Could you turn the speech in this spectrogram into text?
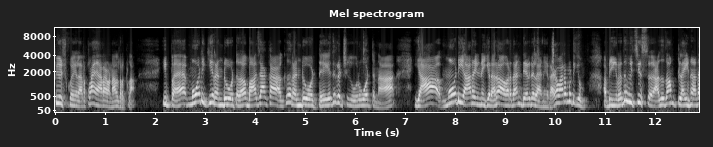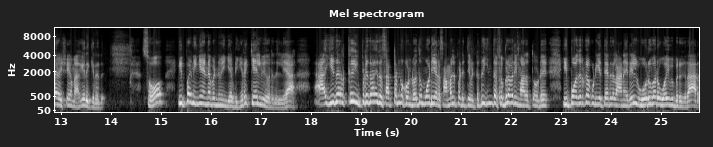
பியூஷ் கோயலாக இருக்கலாம் யாராக வேணாலும் இருக்கலாம். இப்போ மோடிக்கு ரெண்டு ஓட்டு அதாவது பாஜகவுக்கு ரெண்டு ஓட்டு எதிர்க்கட்சிக்கு ஒரு ஓட்டுனா யா மோடி யாரை நினைக்கிறாரோ அவர் தான் தேர்தல் ஆணையராக வர முடியும். அப்படிங்கிறது விச் இஸ் அதுதான் பிளைனான விஷயமாக இருக்கிறது. ஸோ இப்போ நீங்கள் என்ன பண்ணுவீங்க அப்படிங்கிற கேள்வி வருது இல்லையா? இதற்கு இப்படி தான் இது சட்டம்னு கொண்டு வந்து மோடி அரசு அமல்படுத்தி விட்டது. இந்த பிப்ரவரி மாதத்தோடு இப்போது இருக்கக்கூடிய தேர்தல் ஆணையரில் ஒருவர் ஓய்வு பெறுகிறார்.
